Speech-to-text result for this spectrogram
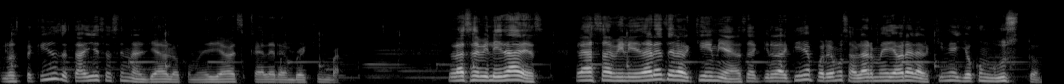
los pequeños detalles hacen al diablo, como diría Skyler en Breaking Bad. Las habilidades. Las habilidades de la alquimia. O sea, que la alquimia podemos hablar media hora de la alquimia yo con gusto.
